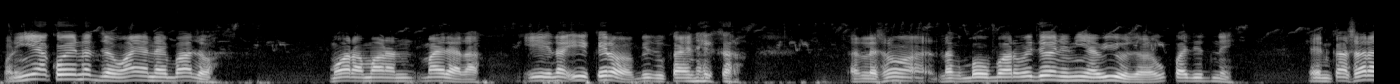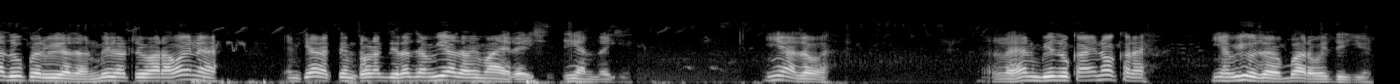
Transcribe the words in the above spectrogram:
પણ અહીંયા કોઈ નથી જવું, અહીંયા નહીં બાજો. મોરા માણા માર્યા રાખો. એ એ કરો બીજું કાંઈ નહીં કરો એટલે શું બહુ બહાર વધ્યો હોય ને, અહીંયા વ્યૂ જાય ઉપાધિ જ નહીં. એને કાં સરહદ ઉપર વ્યા જાય મિલિટરી વાળા હોય ને, એને કહેવાય કે તેમ થોડાક દી રજામાં વ્યા જાવ એમાં અહીં રહીશ ધ્યાન રાખી. અહીંયા જવાય એટલે હે બીજું કાંઈ ન કરાય. અહીંયા વ્યૂ જાય બહાર વધી ગયું.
